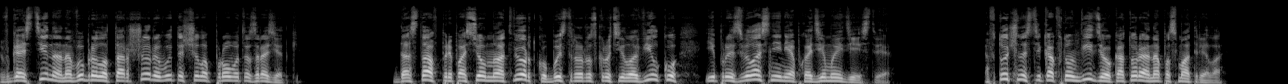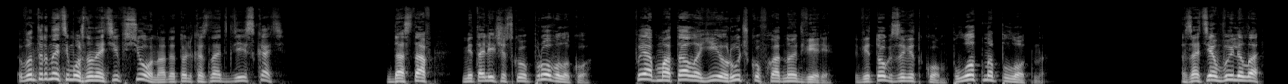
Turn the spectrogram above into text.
В гостиной она выбрала торшер и вытащила провод из розетки. Достав припасенную отвертку, быстро раскрутила вилку и произвела с ней необходимые действия. В точности, как в том видео, которое она посмотрела. В интернете можно найти все, надо только знать, где искать. Достав металлическую проволоку, Фэй обмотала ею ручку входной двери, виток за витком, плотно-плотно. Затем вылила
